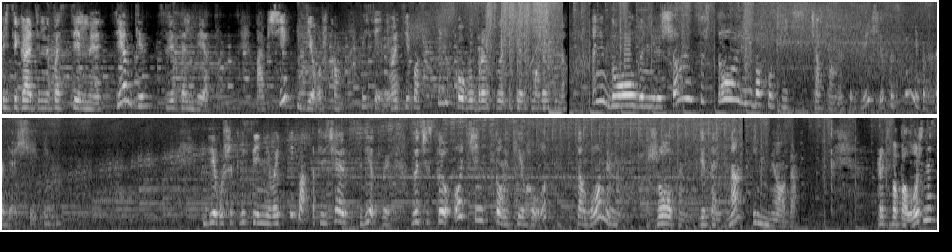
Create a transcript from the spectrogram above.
притягательны постельные оттенки цвета лета. Вообще девушкам весеннего типа свой цвет в магазинах. Они долго не решаются что-либо купить. Часто носят вещи, совсем не подходящие им. Девушек весеннего типа отличают светлые, зачастую очень тонкие волосы с соломенным, желтым цвета льна и меда. Противоположность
